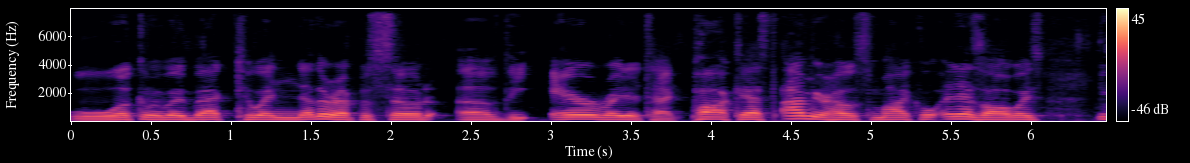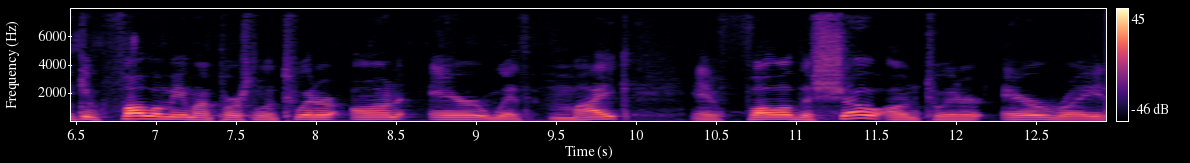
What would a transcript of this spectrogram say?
Welcome everybody back to another episode of the Air Raid Attack podcast. I'm your host Michael, and as always, you can follow me on my personal Twitter on Air with Mike, and follow the show on Twitter Air Raid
